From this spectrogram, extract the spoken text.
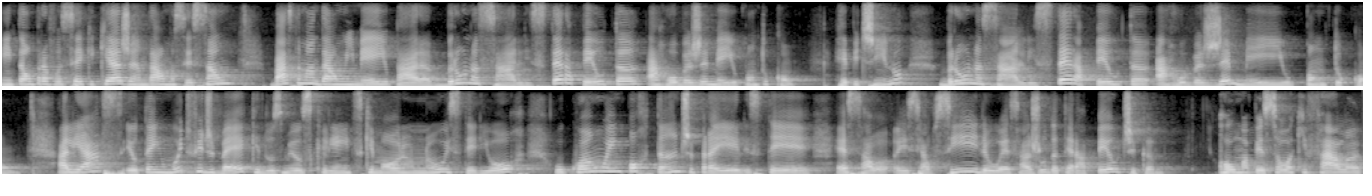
Então, para você que quer agendar uma sessão, Basta mandar um e-mail para brunasalesterapeuta@gmail.com. Repetindo, brunasalesterapeuta@gmail.com. Aliás, eu tenho muito feedback dos meus clientes que moram no exterior, o quão é importante para eles ter essa, esse auxílio, essa ajuda terapêutica ou uma pessoa que fala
